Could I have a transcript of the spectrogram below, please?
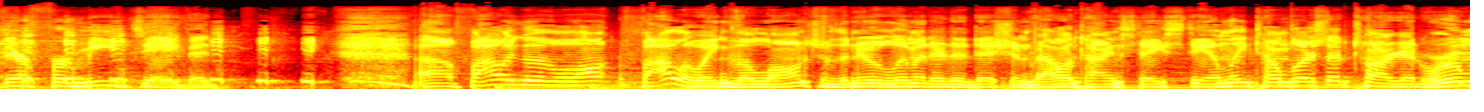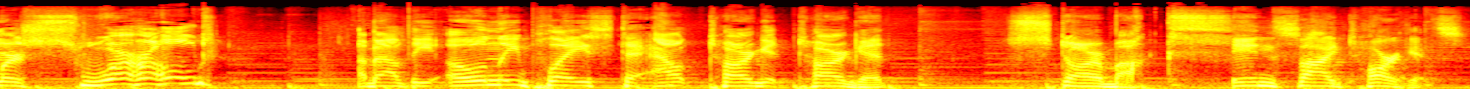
They're for me, David. Uh, following the la- following the launch of the new limited edition Valentine's Day Stanley tumblers at Target, rumors swirled about the only place to out Target Target, Starbucks, Inside Targets.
